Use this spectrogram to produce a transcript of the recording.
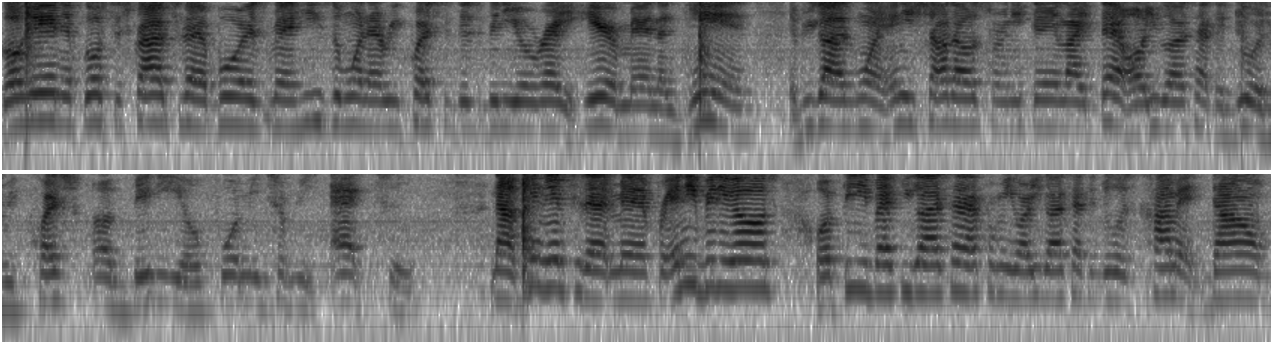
Go ahead and go subscribe to that, boys, man. He's the one that requested this video right here, man. Again, if you guys want any shout outs or anything like that, all you guys have to do is request a video for me to react to. Now, getting into that, man, for any videos or feedback you guys have for me, all you guys have to do is comment down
